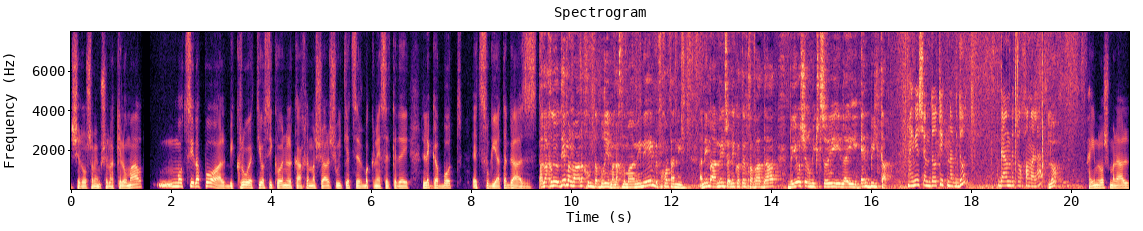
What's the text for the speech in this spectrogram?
של ראש הממשלה? כלומר, מוציא לפועל. ביקרו את יוסי כהן על כך, למשל, שהוא התייצב בכנסת כדי לגבות את סוגיית הגז. אנחנו יודעים על מה אנחנו מדברים, אנחנו מאמינים, לפחות אני. אני מאמין שאני כותב חוות דעת ביושר מקצועי עילאי, אין בלתה. האם יש עמדות התנגדות גם בתוך המל"ל? לא. האם ראש מל"ל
